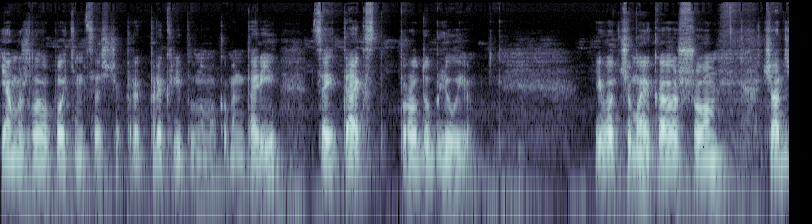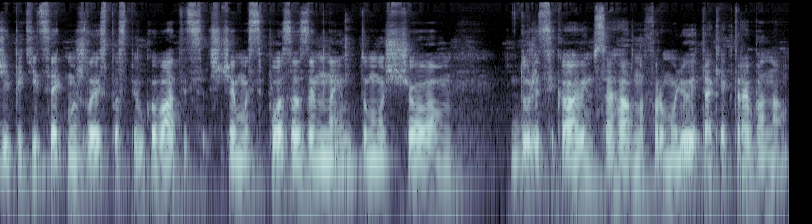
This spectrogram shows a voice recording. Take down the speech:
Я, можливо, потім це ще при прикріпленому коментарі цей текст продублюю. І от чому я кажу, що чат GPT це як можливість поспілкуватися з чимось позаземним, тому що дуже цікаво він все гарно формулює, так як треба нам.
